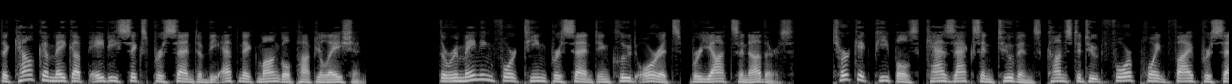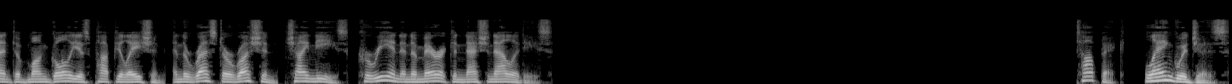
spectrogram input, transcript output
The Khalkha make up 86% of the ethnic Mongol population. The remaining 14% include Oirats, Buryats and others. Turkic peoples Kazakhs and Tuvans constitute 4.5% of Mongolia's population, and the rest are Russian, Chinese, Korean and American nationalities. Languages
